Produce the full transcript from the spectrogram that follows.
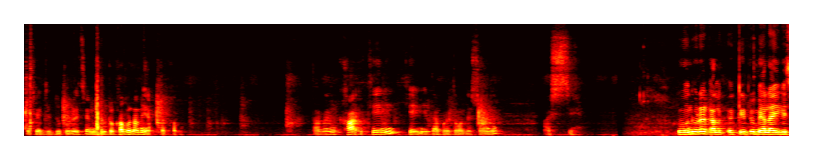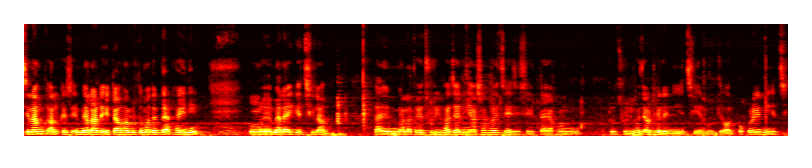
ঠিক আছে, দুটো রয়েছে, আমি দুটো খাব না, আমি একটা খাব। তারপরে আমি খা খেয়ে নিই, খেয়ে নিয়ে তারপরে তোমাদের সঙ্গে আসছি। বন্ধুরা, কালকে একটু মেলায় গেছিলাম, কালকে মেলার এটাও আমি তোমাদের দেখাইনি। মেলায় গেছিলাম, তাই মেলা থেকে ঝুড়ি ভাজা নিয়ে আসা হয়েছে যে সেটা এখন একটু ঝুড়ি ভাজাও ঢেলে নিয়েছি, এর মধ্যে অল্প করেই নিয়েছি।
